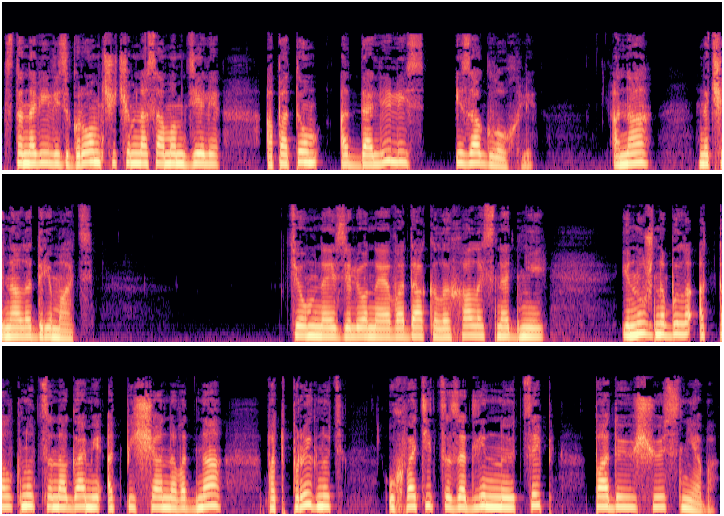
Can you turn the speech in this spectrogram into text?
становились громче, чем на самом деле, а потом отдалились и заглохли. Она начинала дремать. Темная зеленая вода колыхалась над ней, и нужно было оттолкнуться ногами от песчаного дна, подпрыгнуть, ухватиться за длинную цепь, падающую с неба.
